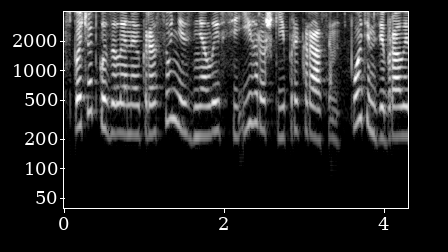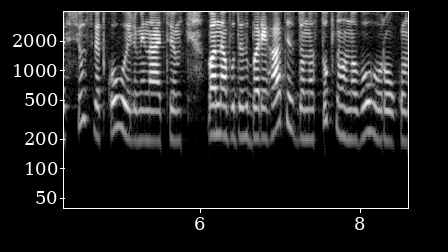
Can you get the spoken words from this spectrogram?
Спочатку зеленої красуні зняли всі іграшки і прикраси. Потім зібрали всю святкову ілюмінацію. Вона буде зберігатись до наступного нового року.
